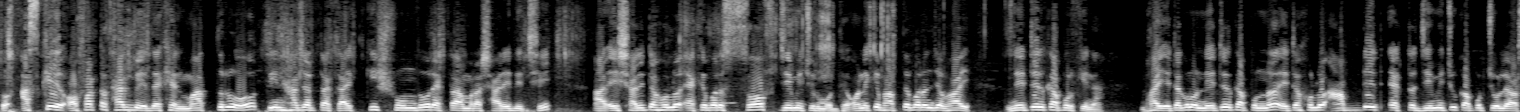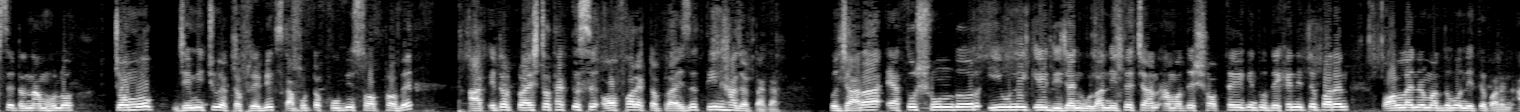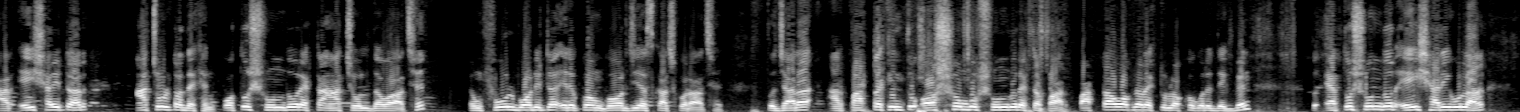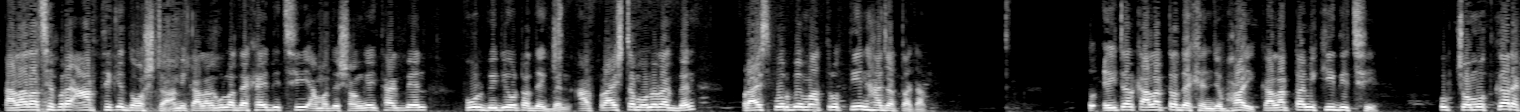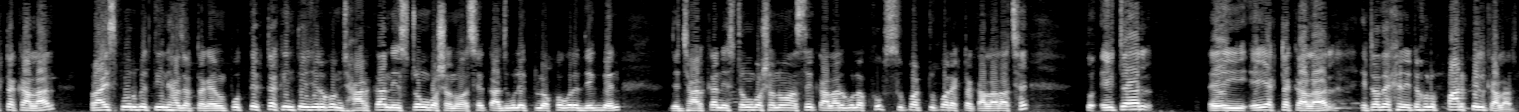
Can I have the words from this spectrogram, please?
তো আজকের অফারটা থাকবে, দেখেন, মাত্র তিন হাজার টাকায় কি সুন্দর একটা আমরা শাড়ি দিচ্ছি। আর এই শাড়িটা হলো একেবারে সফট জেমিচুর মধ্যে। অনেকে ভাবতে পারেন যে, ভাই, নেটের কাপড় কিনা? ভাই, এটা কোনো নেটের কাপড় না, এটা হলো আপডেট একটা জেমিচু কাপড় চলে আসছে। এটার নাম হলো চমক জেমিচু একটা ফেব্রিক্স কাপড়টা খুবই সফট হবে। আর এটার প্রাইসটা থাকতেছে অফার একটা প্রাইসে তিন হাজার টাকা। তো যারা এত সুন্দর ইউনিক এই ডিজাইনগুলা নিতে চান, আমাদের সব থেকে কিন্তু দেখে নিতে পারেন অনলাইনের মাধ্যমেও নিতে পারেন। আর এই শাড়িটার আঁচলটা দেখেন, কত সুন্দর একটা আঁচল দেওয়া আছে এবং ফুল বডিটা এরকম গর্জিয়াস কাজ করা আছে। তো যারা, আর পাটটা কিন্তু অসম্ভব সুন্দর একটা পার পাটটাও আপনারা একটু লক্ষ্য করে দেখবেন। তো এত সুন্দর এই শাড়িগুলা, কালার আছে প্রায় আট থেকে দশটা। আমি কালারগুলো দেখাই দিচ্ছি, আমাদের সঙ্গেই থাকবেন ফুল ভিডিওটা দেখবেন। আর প্রাইসটা মনে রাখবেন প্রাইস পড়বে মাত্র তিন হাজার টাকা। তো এইটার কালারটা দেখেন যে, ভাই, কালারটা আমি কি দিচ্ছি? খুব চমৎকার একটা কালার, প্রাইস পড়বে তিন হাজার টাকা এবং প্রত্যেকটা কিন্তু যেরকম ঝাড়খান স্ট্রং বসানো আছে, কাজগুলো একটু লক্ষ্য করে দেখবেন যে ঝাড়খান স্ট্রং বসানো আছে, কালারগুলো খুব সুপার টুপার একটা কালার আছে। তো এইটার এই এই একটা কালার, এটা দেখেন, এটা হলো পার্পেল কালার।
